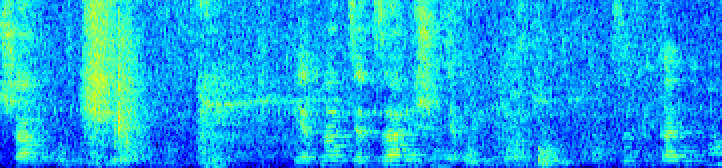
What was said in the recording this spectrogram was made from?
Шарко. 15 за рішення прийнято. Так, запитань нема?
